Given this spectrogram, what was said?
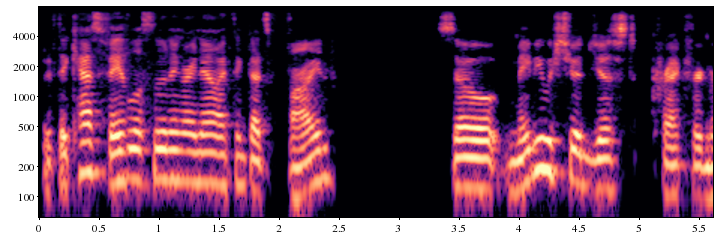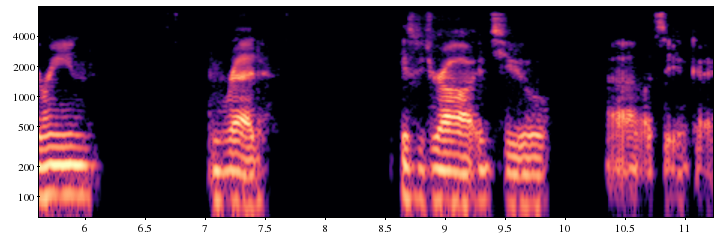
But if they cast Faithless Looting right now, I think that's fine. So maybe we should just crack for green and red in case we draw into. Uh, let's see. Okay,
